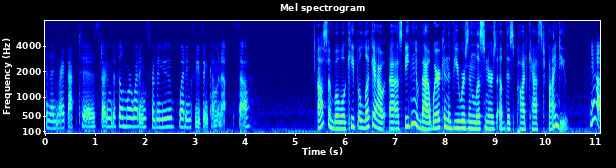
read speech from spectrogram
and then right back to starting to film more weddings for the new wedding season coming up so. Awesome. Well we'll keep a lookout. Uh, speaking of that where can the viewers and listeners of this podcast find you? Yeah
